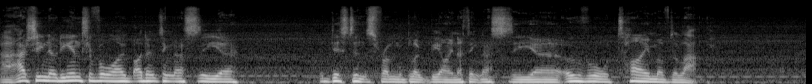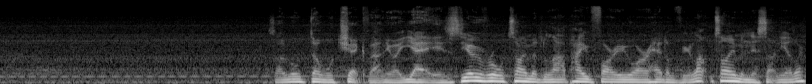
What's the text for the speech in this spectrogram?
Uh, actually, no, the interval, I, I don't think that's the, uh, the distance from the bloke behind. I think that's the uh, overall time of the lap. So I will double check that anyway. Yeah, it is. The overall time of the lap, how far you are ahead of your lap time, and this, that, and the other.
